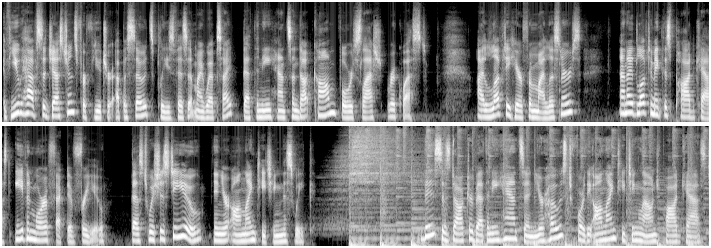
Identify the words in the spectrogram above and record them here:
If you have suggestions for future episodes, please visit my website, bethaniehansen.com forward slash request. I love to hear from my listeners, and I'd love to make this podcast even more effective for you. Best wishes to you in your online teaching this week. This is Dr. Bethanie Hansen, your host for the Online Teaching Lounge podcast.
